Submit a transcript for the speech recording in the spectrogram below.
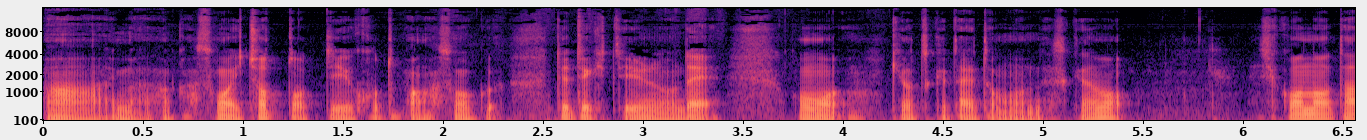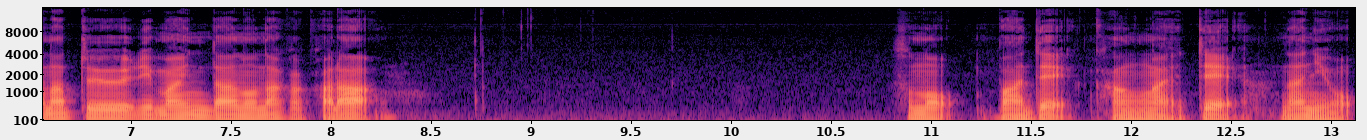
ああ今なんかすごい「ちょっと」っていう言葉がすごく出てきているので今後気をつけたいと思うんですけども思考の棚というリマインダーの中からその場で考えて何を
